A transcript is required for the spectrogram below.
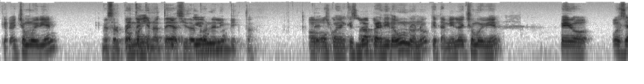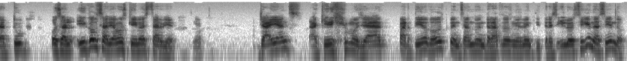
que lo ha hecho muy bien, Me sorprende que no te hayas ido con el invicto. o, con el que solo ha perdido uno, ¿no? Que también lo ha hecho muy bien, pero, o sea, tú, o sea, Eagles sabíamos que iba a estar bien, ¿no? Giants, aquí dijimos ya partido dos pensando en draft 2023 y lo siguen haciendo.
